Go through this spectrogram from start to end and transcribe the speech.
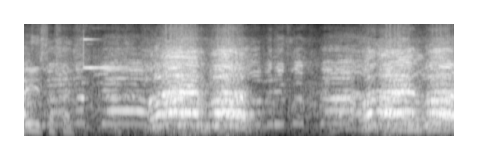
Алиса Саш. Ходаем гол! Ходаем гол!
